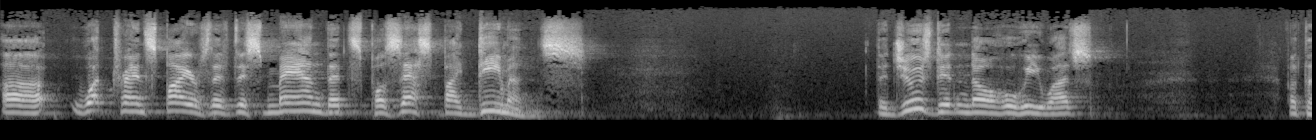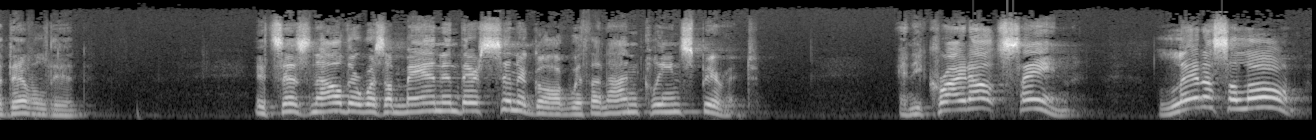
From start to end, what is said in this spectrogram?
uh, what transpires. There's this man that's possessed by demons. The Jews didn't know who he was, but the devil did. It says, Now there was a man in their synagogue with an unclean spirit. And he cried out, saying, Let us alone.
